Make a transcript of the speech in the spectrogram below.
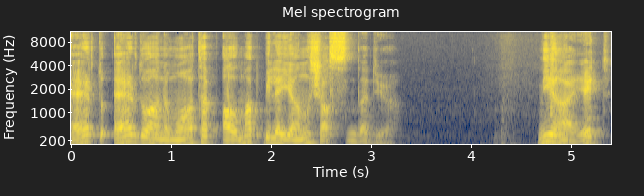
Erdo Erdoğan'ı muhatap almak bile yanlış aslında diyor. Nihayet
